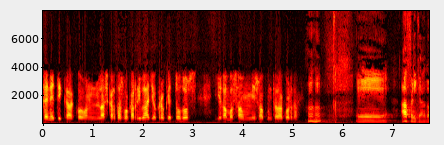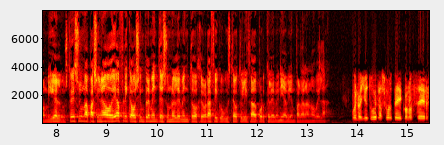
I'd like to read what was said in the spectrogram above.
genética con las cartas boca arriba, yo creo que todos llegamos a un mismo punto de acuerdo. Eh, África, don Miguel, ¿usted es un apasionado de África o simplemente es un elemento geográfico que usted ha utilizado porque le venía bien para la novela? Bueno, yo tuve la suerte de conocer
